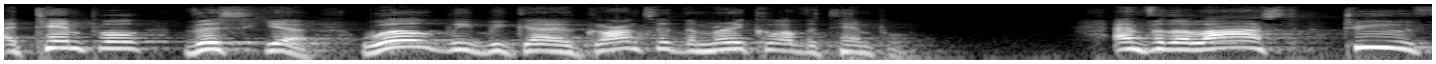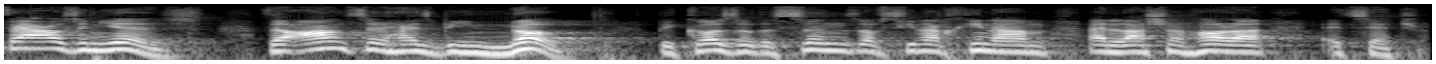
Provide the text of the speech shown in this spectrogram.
a temple this year? Will we be granted the miracle of the temple? And for the last 2,000 years, the answer has been no, because of the sins of Sinat Chinam and Lashon Hara, etc.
